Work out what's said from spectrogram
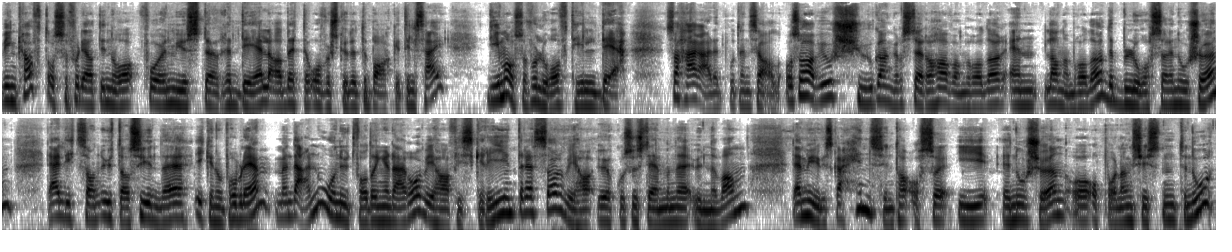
vindkraft, også fordi at de nå får en mye større del av dette overskuddet tilbake til seg de må også få lov til det. Så her er det et potensial. Og så har vi jo sju ganger større havområder enn landområder. Det blåser i Nordsjøen. Det er litt sånn ute av syne, ikke noe problem, men det er noen utfordringer der òg. Vi har fiskeriinteresser, vi har økosystemene under vann. Det er mye vi skal hensynta også i Nordsjøen og oppover langs kysten til nord,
